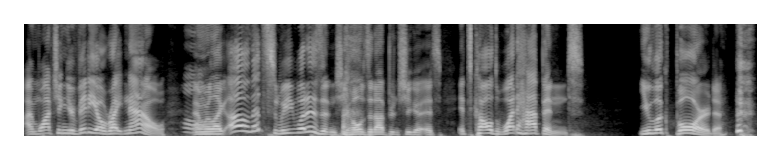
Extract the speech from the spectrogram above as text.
"I'm watching your video right now," and we're like, "Oh, that's sweet. What is it?" And she holds it up, and she goes, "It's, it's called What Happened." You look bored.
